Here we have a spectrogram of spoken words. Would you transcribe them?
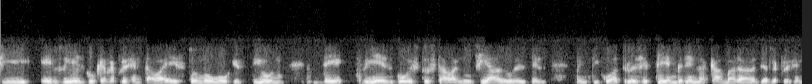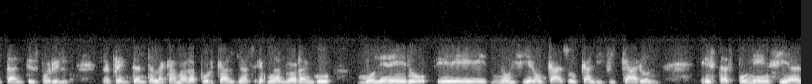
sí el riesgo que representaba esto, no hubo gestión de riesgo, esto estaba anunciado desde el 24 de septiembre en la Cámara de Representantes por el representante de la Cámara por Caldas, Hernando Arango Monedero, eh, no hicieron caso, calificaron estas ponencias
